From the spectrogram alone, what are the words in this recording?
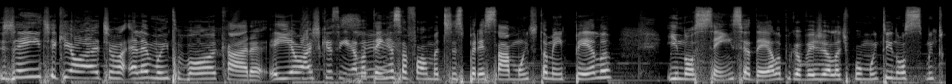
Gente, que ótimo. Ela é muito boa, cara. E eu acho que, assim, ela Sim. tem essa forma de se expressar muito também pela inocência dela, porque eu vejo ela, tipo, muito, ino muito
